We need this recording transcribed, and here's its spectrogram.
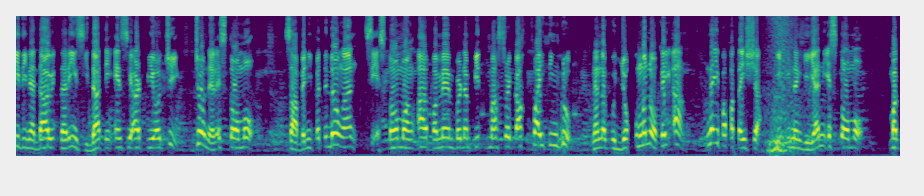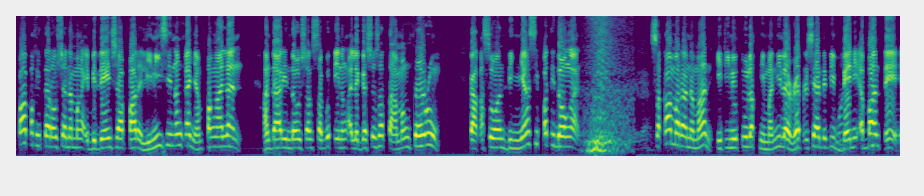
idinadawit na rin si dating NCRPO Chief Jonel Estomo. Sabi ni Patidongan, si Estomo ang alpha member ng Pitmaster Cockfighting Group na nagudyok umano kay Ang na ipapatay siya. Itinanggihan ni Estomo. Magpapakita raw siya ng mga ebidensya para linisin ang kanyang pangalan. Handa rin daw siyang sagutin ang alegasyon sa tamang forum. Kakasuhan din niya si Patidongan. Sa Kamara naman, itinutulak ni Manila Representative Benny Abante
